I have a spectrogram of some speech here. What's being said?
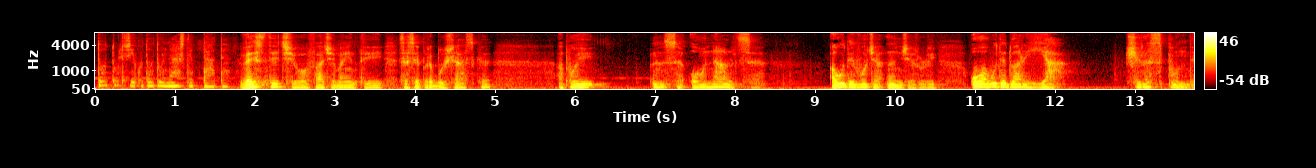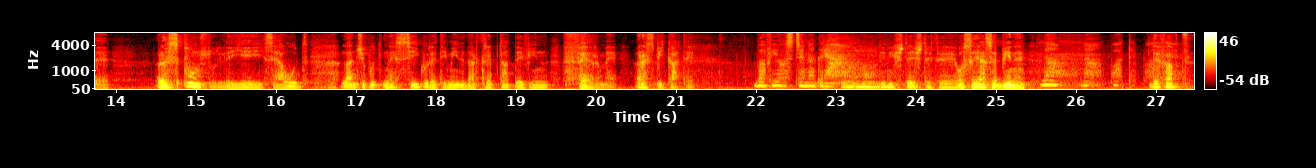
totul și cu totul neașteptată. Veste ce o face mai întâi să se prăbușească, apoi însă o înalță. Aude vocea îngerului, o aude doar ea și răspunde. Răspunsurile ei se aud, la început nesigure, timide, dar treptat devin ferme, răspicate. Va fi o scenă grea. Nu, nu, liniștește-te, o să iasă bine. Da, da, poate, poate. De fapt,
